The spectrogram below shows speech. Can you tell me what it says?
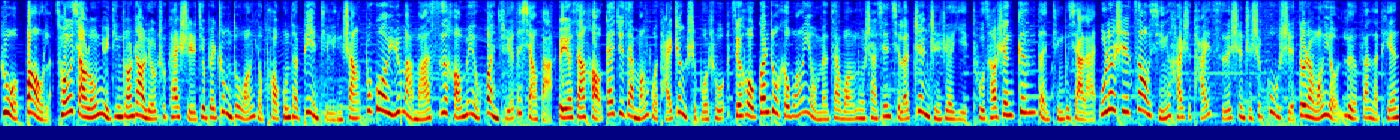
弱爆了！从小龙女定妆照流出开始，就被众多网友炮轰得遍体鳞伤。不过于妈妈丝毫没有幻觉的想法。本月三号，该剧在芒果台正式播出。随后，观众和网友们在网络上掀起了阵阵热议，吐槽声根本停不下来。无论是造型，还是台词，甚至是故事，都让网友乐翻了天。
